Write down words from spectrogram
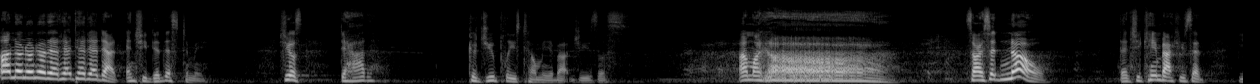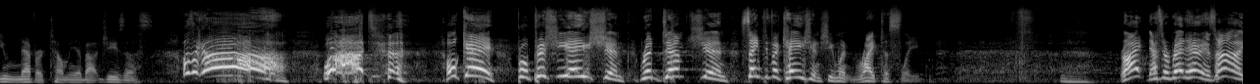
Oh, no, no, no, Dad, Dad, Dad, Dad. And she did this to me. She goes, Dad, could you please tell me about Jesus? I'm like, ah. So I said, no. Then she came back, she said, You never tell me about Jesus. I was like, ah, what? okay, propitiation, redemption, sanctification. She went right to sleep. right? That's a red herring. Ah,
